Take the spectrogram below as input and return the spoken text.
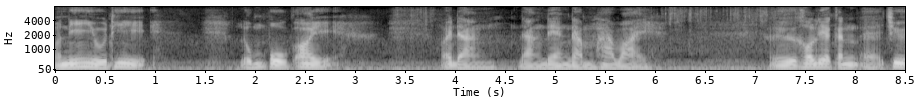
วันนี้อยู่ที่หลุมปลูกอ้อย อ้อยด่าง ด่างแดงดำฮาวาย หรือเขาเรียกกันชื่อ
